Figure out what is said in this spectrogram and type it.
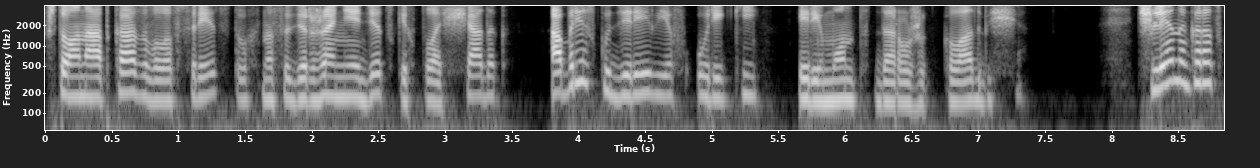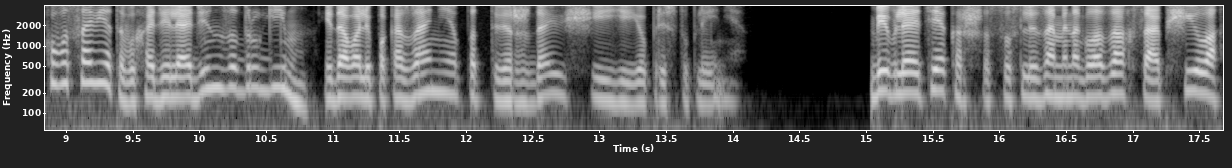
что она отказывала в средствах на содержание детских площадок, обрезку деревьев у реки и ремонт дорожек кладбища. Члены городского совета выходили один за другим и давали показания, подтверждающие ее преступление. Библиотекарша со слезами на глазах сообщила,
